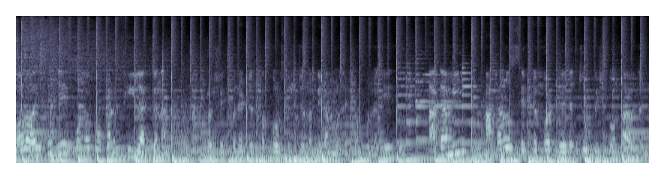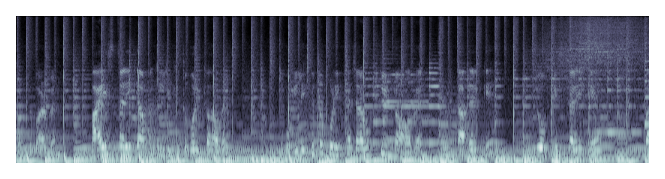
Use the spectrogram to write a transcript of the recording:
বলা হয়েছে যে কোনো প্রকার ফি লাগবে না। প্রশিক্ষণের জন্য, কোর্সের জন্য বিনামূল্যে সম্পূর্ণ যেহেতু। আগামী আঠারো সেপ্টেম্বর দুই হাজার চব্বিশ পর্যন্ত আবেদন করতে পারবেন। বাইশ তারিখে আপনাদের লিখিত পরীক্ষা হবে এবং লিখিত পরীক্ষা যারা উত্তীর্ণ হবেন, তাদেরকে চব্বিশ তারিখে বা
